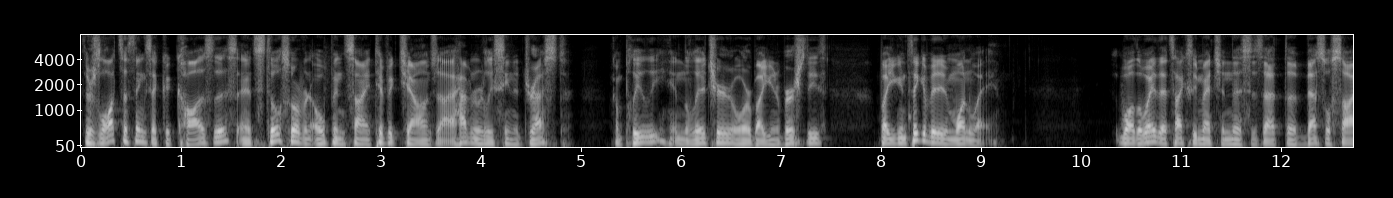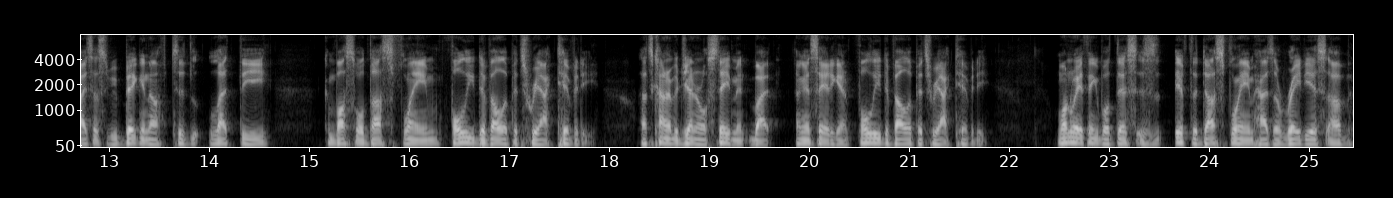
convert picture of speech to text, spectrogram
There's lots of things that could cause this, and it's still sort of an open scientific challenge that I haven't really seen addressed completely in the literature or by universities. But you can think of it in one way well, the way that's actually mentioned this is that the vessel size has to be big enough to let the combustible dust flame fully develop its reactivity. That's kind of a general statement, but I'm going to say it again fully develop its reactivity. One way to think about this is if the dust flame has a radius of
